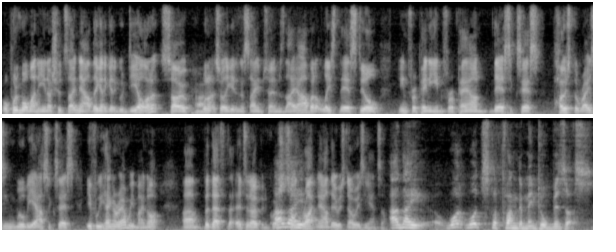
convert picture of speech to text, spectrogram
or putting more money in, I should say. Now they're going to get a good deal on it, so right. we're not necessarily getting the same terms they are, but at least they're still in for a penny, in for a pound. Their success post the raising will be our success. If we hang around, we may not. Um, but that's it's an open question. They, so right now, there is no easy answer. Are they? What What's the fundamental business?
